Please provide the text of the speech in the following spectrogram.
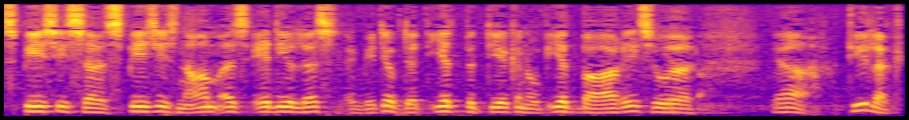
spesies se spesies naam is Ediolus. Ek weet nie of dit eet beteken of eetbaar is. So ja, tuurlik.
